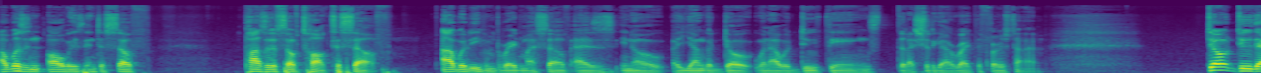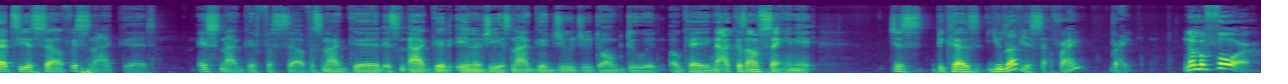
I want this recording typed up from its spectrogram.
I wasn't always into self, positive self talk to self. I would even berate myself as, you know, a young adult when I would do things that I should have got right the first time. Don't do that to yourself. It's not good. It's not good for self. It's not good. It's not good energy. It's not good juju. Don't do it. Okay. Not because I'm saying it, just because you love yourself, right? Right. Number four,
